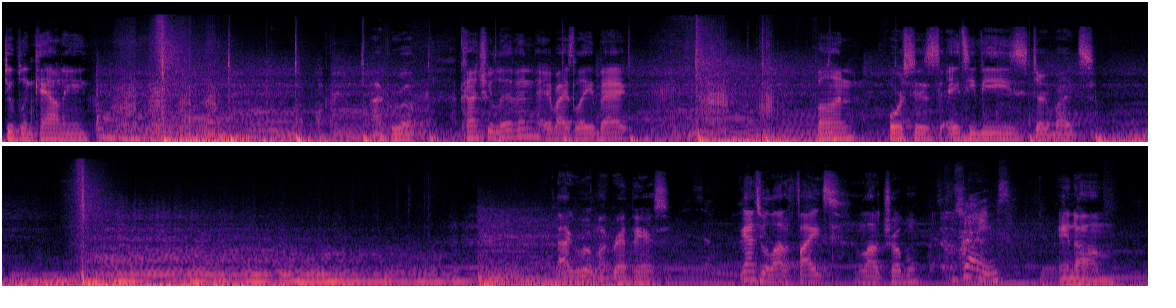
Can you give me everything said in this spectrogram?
Duplin County. I grew up country living, everybody's laid back, fun, horses, ATVs, dirt bikes. I grew up with my grandparents. I got into a lot of fights, a lot of trouble. James. And um,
